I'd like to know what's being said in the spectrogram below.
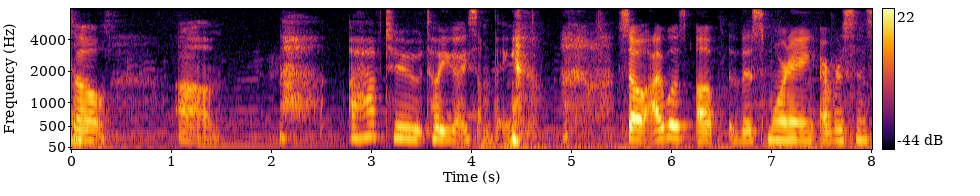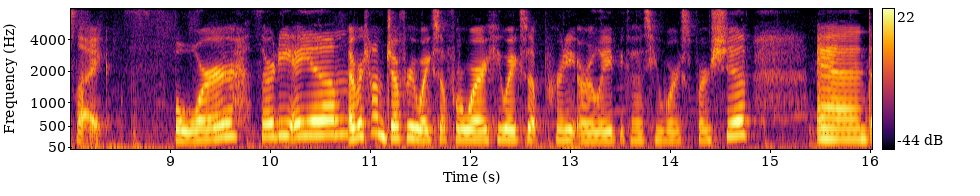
So, um, I have to tell you guys something. so, I was up this morning ever since like 4.30 a.m. Every time Jeffrey wakes up for work, he wakes up pretty early because he works first shift and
